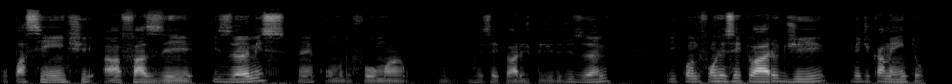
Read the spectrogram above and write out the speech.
o paciente a fazer exames, né, como for uma, receituário de pedido de exame. E quando for um receituário de medicamento,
